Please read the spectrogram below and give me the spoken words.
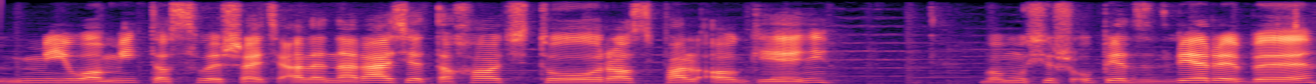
miło mi to słyszeć, ale na razie to chodź tu, rozpal ogień, bo musisz upiec dwie ryby.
